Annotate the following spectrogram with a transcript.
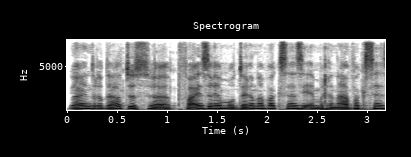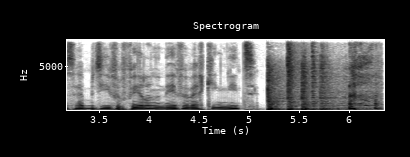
Ja, inderdaad. Dus uh, Pfizer en Moderna-vaccins, die mRNA-vaccins, hebben die vervelende nevenwerking niet.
